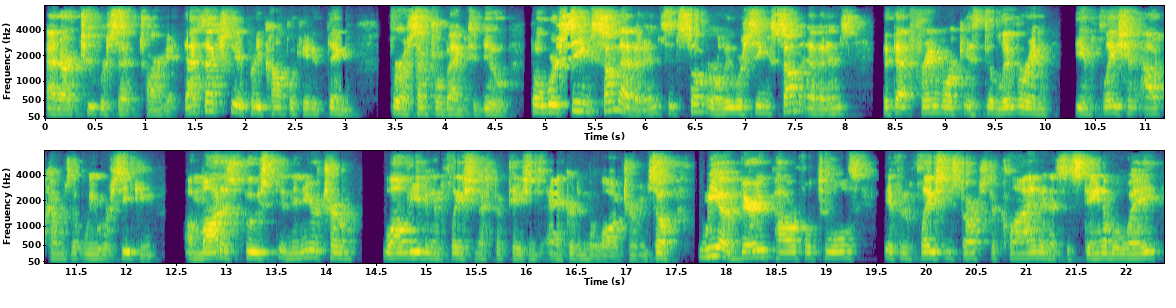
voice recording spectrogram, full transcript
at our 2% target. That's actually a pretty complicated thing for a central bank to do. But we're seeing some evidence, it's so early, we're seeing some evidence that that framework is delivering the inflation outcomes that we were seeking a modest boost in the near term while leaving inflation expectations anchored in the long term. And so we have very powerful tools if inflation starts to climb in a sustainable way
